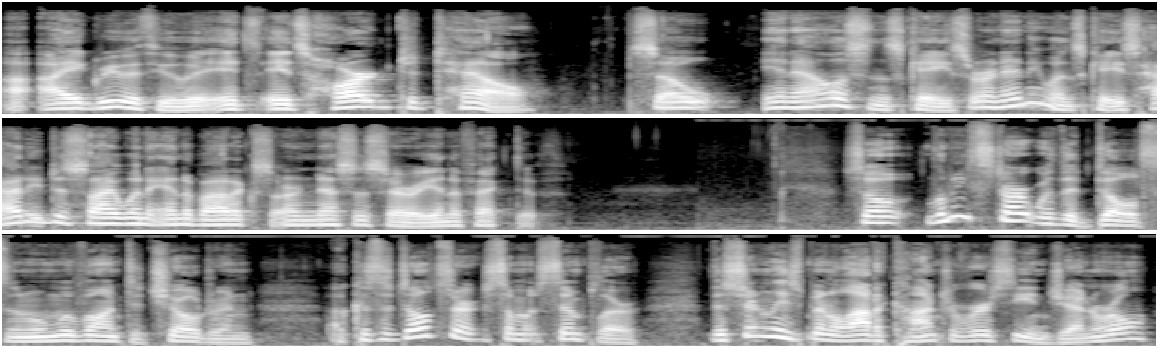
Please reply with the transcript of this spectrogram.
I agree with you. It's it's hard to tell. So in Allison's case, or in anyone's case, how do you decide when antibiotics are necessary and effective? So let me start with adults and we'll move on to children because uh, adults are somewhat simpler. There certainly has been a lot of controversy in general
